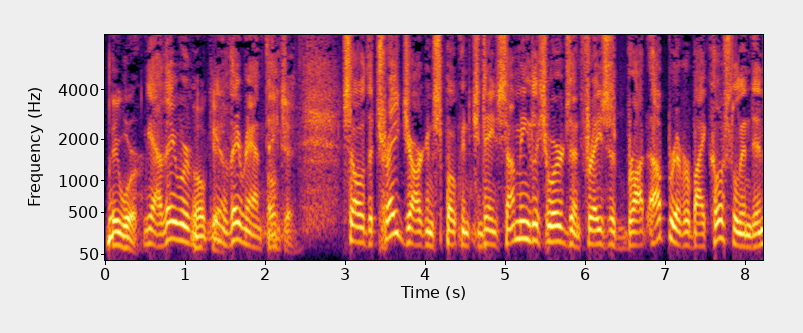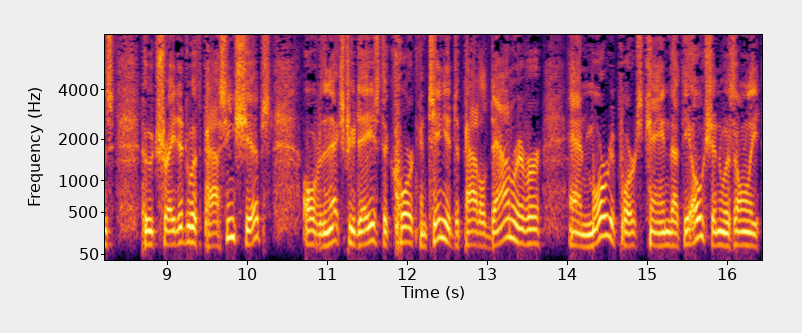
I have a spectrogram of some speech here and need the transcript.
They were. yeah, they were. Okay. You know, they ran things. Okay. So the trade jargon spoken contained some English words and phrases brought upriver by coastal Indians who traded with passing ships. Over the next few days, the Corps continued to paddle downriver, and more reports came that the ocean was only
